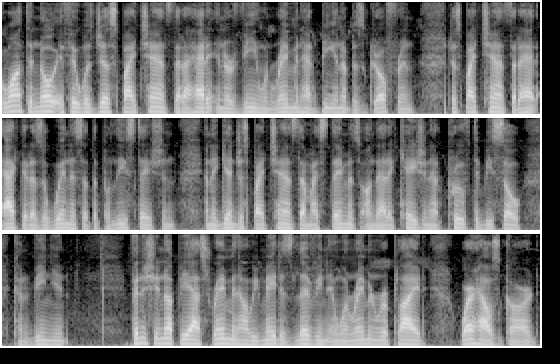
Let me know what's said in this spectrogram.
He wanted to know if it was just by chance that I hadn't intervened when Raymond had beaten up his girlfriend, just by chance that I had acted as a witness at the police station, and again just by chance that my statements on that occasion had proved to be so convenient. Finishing up, he asked Raymond how he made his living, and when Raymond replied, warehouse guard,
